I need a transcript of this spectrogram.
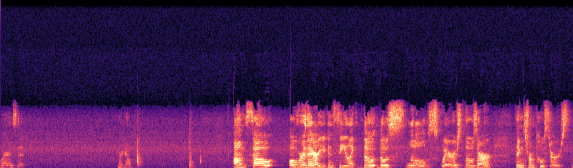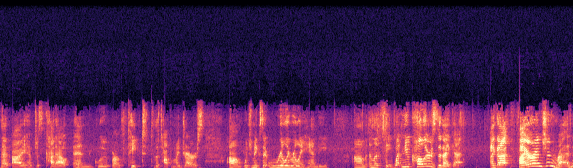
Where is it? Here we go. Um, so over there you can see like th- those little squares. Those are things from posters that I have just cut out and glued or taped to the top of my jars, um, which makes it really, really handy. Um, and let's see, what new colors did I get? I got Fire Engine Red,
